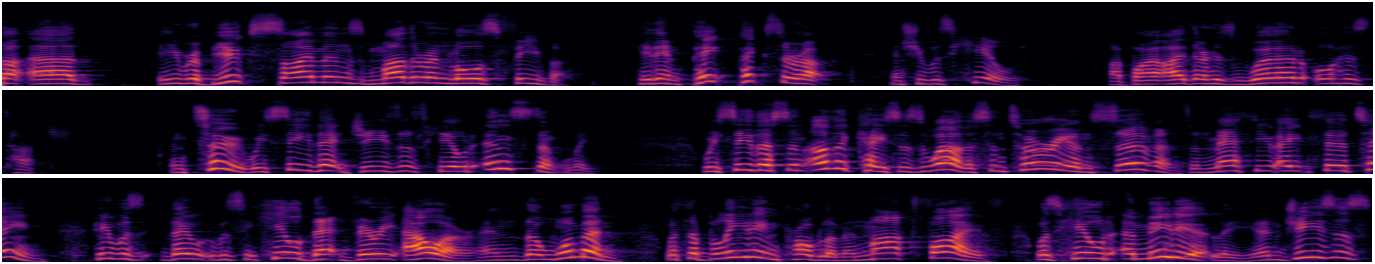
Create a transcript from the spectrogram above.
uh, he rebukes Simon's mother in law's fever. He then picks her up, and she was healed by either his word or his touch. And two, we see that Jesus healed instantly. We see this in other cases as well. The centurion's servant in Matthew 8:13. He was, they, was healed that very hour. And the woman with a bleeding problem in Mark 5 was healed immediately. And Jesus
